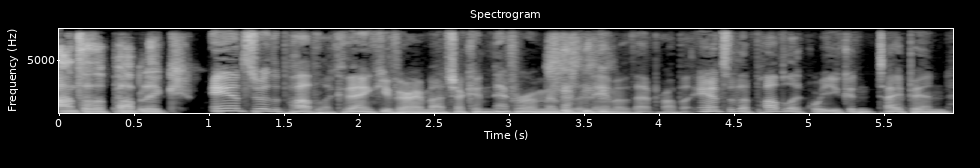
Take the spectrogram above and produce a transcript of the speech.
Answer the public. Answer the public. Thank you very much. I can never remember the name of that problem. Answer the public, where you can type in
